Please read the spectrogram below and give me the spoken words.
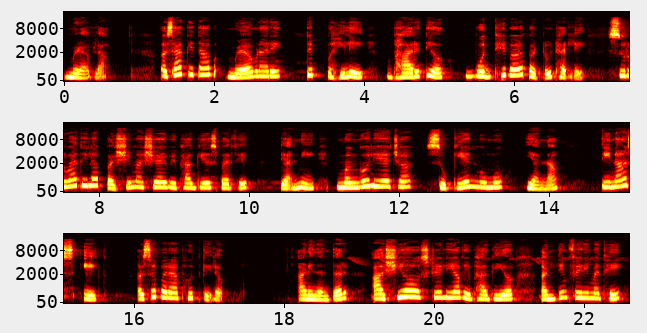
मिळवला. असा किताब मिळवणारे ते पहिले भारतीय बुद्धिबळपटू ठरले. सुरुवातीला पश्चिम आशियाई विभागीय स्पर्धेत त्यांनी मंगोलियाच्या सुकियन मोमो यांना तिनास एक असं पराभूत केलं. आणि नंतर आशिया ऑस्ट्रेलिया विभागीय अंतिम फेरीमध्ये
